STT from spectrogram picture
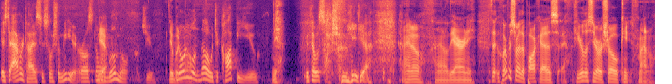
is to advertise through social media, or else no Yeah. one will know about you. No one know. will know to copy you Yeah. without social media. I know, I know the irony. Whoever started the podcast, if you're listening to our show, can you, I don't know,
